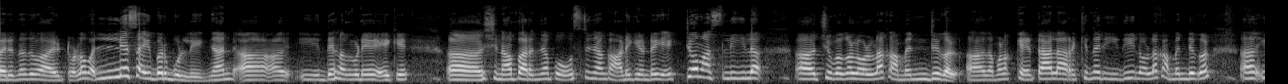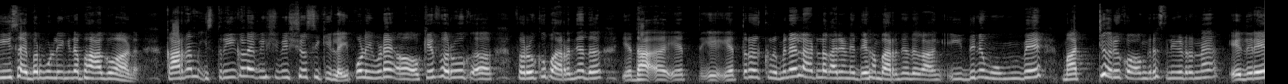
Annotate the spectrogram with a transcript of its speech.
വരുന്നതുമായിട്ടുള്ള വലിയ സൈബർ ബുള്ളിങ്. ഞാൻ ഇദ്ദേഹം ഇവിടെ ഷിന പറഞ്ഞ പോസ്റ്റ് ഞാൻ കാണിക്കുന്നുണ്ട്. ഏറ്റവും അശ്ലീല ചുവകളുള്ള കമന്റുകൾ നമ്മൾ കേട്ടാൽ അറയ്ക്കുന്ന രീതിയിലുള്ള കമന്റുകൾ ഈ സൈബർ ബുള്ളിങ്ങിന്റെ ഭാഗമാണ്. കാരണം സ്ത്രീകളെ വിശ്വ വിശ്വസിക്കില്ല. ഇപ്പോൾ ഇവിടെ ഓക്കെ ഫറൂഖ് ഫറൂഖ് പറഞ്ഞത് എത്ര ക്രിമിനൽ ആയിട്ടുള്ള കാര്യമാണ് ഇദ്ദേഹം പറഞ്ഞത്. ഇതിനു മുമ്പേ മറ്റൊരു കോൺഗ്രസ് ലീഡറിന് എതിരെ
